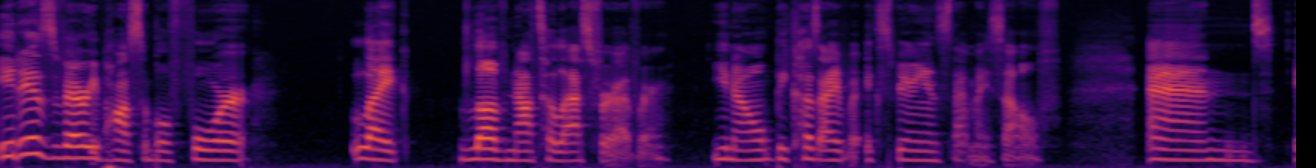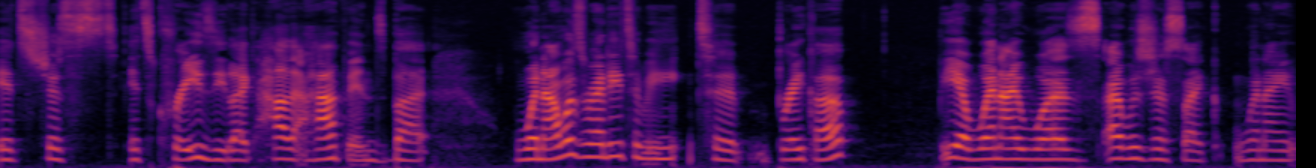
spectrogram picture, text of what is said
it is very possible for like love not to last forever. You know, because I've experienced that myself. And it's just it's crazy like how that happens, but when I was ready to be to break up, but yeah, when I was I was just like when I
